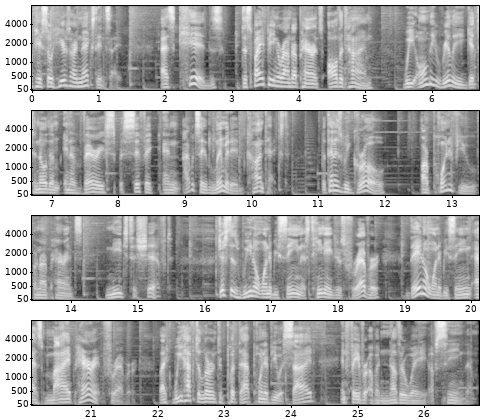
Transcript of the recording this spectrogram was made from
Okay, so here's our next insight. As kids, despite being around our parents all the time, we only really get to know them in a very specific and I would say limited context. But then as we grow, our point of view on our parents needs to shift. Just as we don't want to be seen as teenagers forever, they don't want to be seen as my parent forever. Like we have to learn to put that point of view aside in favor of another way of seeing them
